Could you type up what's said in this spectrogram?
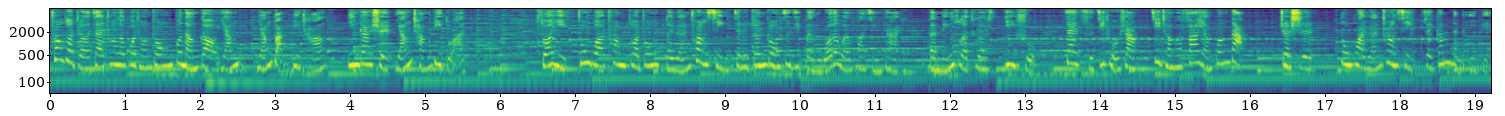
创作者在创作过程中不能够扬扬短避长，应该是扬长避短。所以，中国创作中的原创性在于尊重自己本国的文化形态。本民族的特艺术，在此基础上继承和发扬光大，这是动画原创性最根本的一点。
